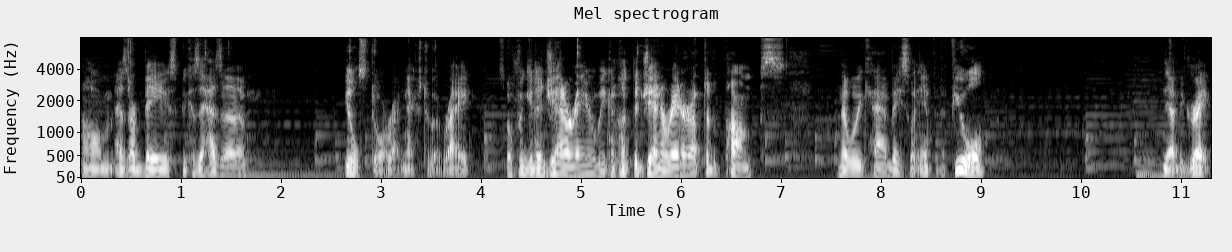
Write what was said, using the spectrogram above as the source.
um, as our base because it has a fuel store right next to it, right? So if we get a generator, we can hook the generator up to the pumps, and then we can have basically infinite fuel. That'd be great,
